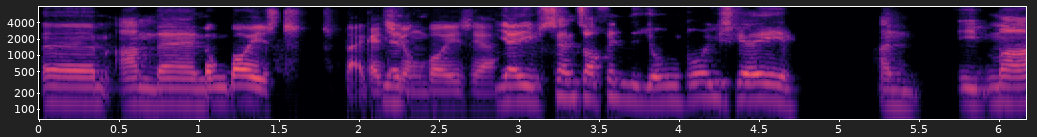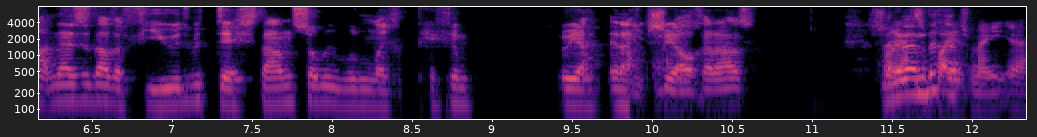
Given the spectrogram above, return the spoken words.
Um, and then young boys against Yeah. young boys. Yeah, yeah, he was sent off in the young boys game, and he, Martinez had had a feud with Distin, so we wouldn't like pick him. So yeah, it had to be Alcaraz. so I he had to remember- play his mate. Yeah,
